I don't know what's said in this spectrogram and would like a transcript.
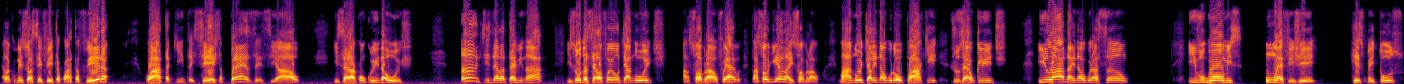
Ela começou a ser feita quarta-feira, quarta, quinta e sexta, presencial, e será concluída hoje. Antes dela terminar, Isolda Sela foi ontem à noite a Sobral. Foi passou o dia lá em Sobral. Mas à noite ela inaugurou o Parque José Euclides. E lá na inauguração, Ivo Gomes, um FG respeitoso,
